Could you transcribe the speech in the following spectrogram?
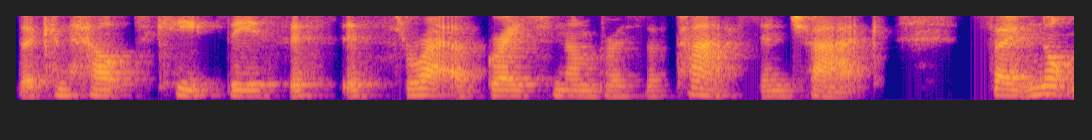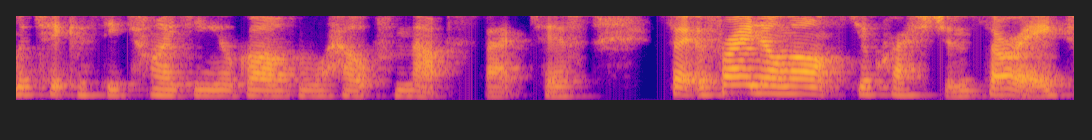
that can help to keep these this this threat of greater numbers of pests in check so not meticulously tidying your garden will help from that perspective. So a very long answer to your question. Sorry,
